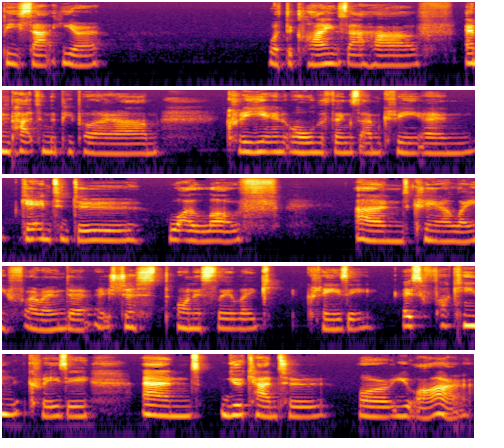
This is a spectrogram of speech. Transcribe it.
be sat here with the clients that I have, impacting the people I am, creating all the things I'm creating, getting to do what I love and creating a life around it. It's just honestly like crazy. It's fucking crazy. And you can too, or you are.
